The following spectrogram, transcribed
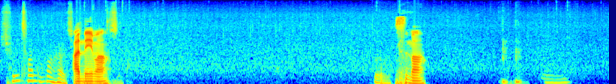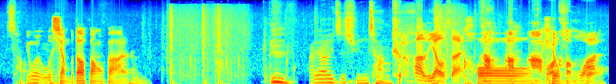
寻常的话还有安内吗他方式？呃是吗？草因为我想不到方法了。还要一只寻常，可怕的要塞，抠哈我要狂挖了。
